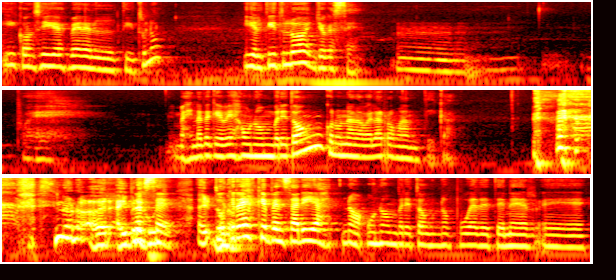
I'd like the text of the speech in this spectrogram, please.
y consigues ver el título. Y el título, yo qué sé, mm, pues imagínate que ves a un hombretón con una novela romántica. no, no, a ver, hay No sé, ¿tú crees que pensarías, no, un hombretón no puede tener... Eh,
